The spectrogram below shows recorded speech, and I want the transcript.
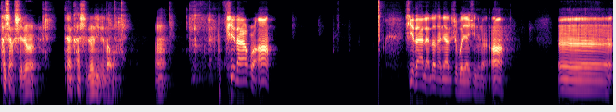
他想石榴，他想看石榴，你知道吗？嗯，谢谢大家伙啊！谢谢大家来到咱家的直播间，兄弟们啊！嗯，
